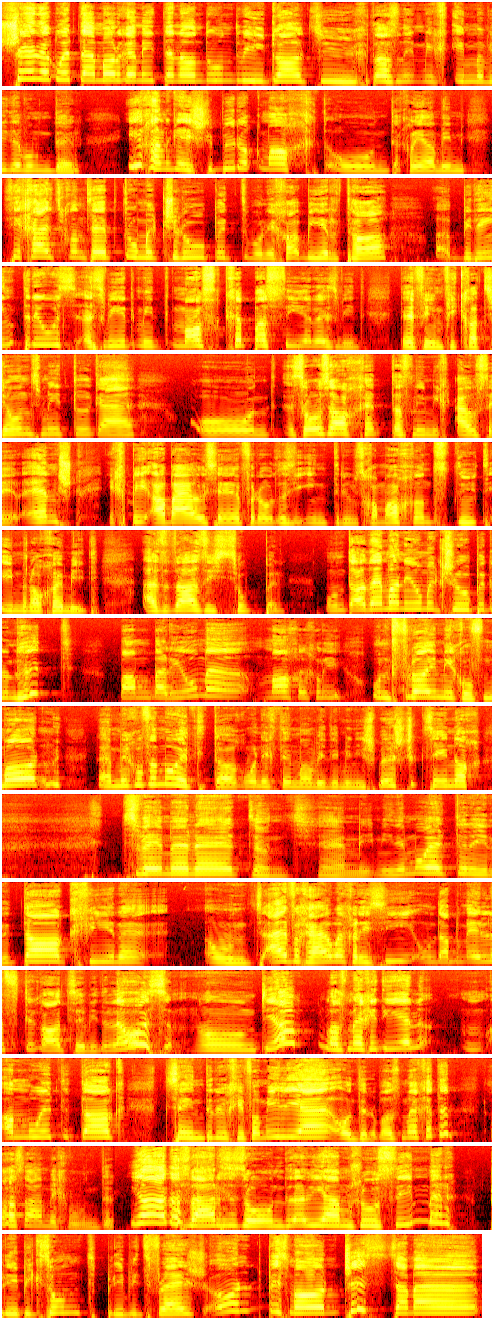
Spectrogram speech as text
Schönen guten Morgen miteinander und wie geht's euch? Das nimmt mich immer wieder wunder. Ich habe gestern Büro gemacht und ein bisschen an meinem Sicherheitskonzept umgeschraubt, das ich wird haben äh, bei den Interviews. Es wird mit Masken passieren, es wird Desinfikationsmittel geben und so Sachen, das nehme ich auch sehr ernst. Ich bin aber auch sehr froh, dass ich Interviews machen kann und dass die Leute immer noch kommen. Also das ist super. Und an dem habe ich rumgeschraubt und heute bambel um, mache ein bisschen und freue mich auf morgen, nämlich auf den Muttertag, wo ich dann mal wieder meine Schwester gesehen nach zwei Monaten und äh, mit meiner Mutter ihren Tag feiern und einfach auch ein bisschen sein und ab dem 11. geht es wieder los. Und ja, was macht ihr am Muttertag? Seht ihr eure Familie oder was macht ihr? Das hat mich wundern. Ja, das wär's so. Und wie am Schluss immer, bleibe gesund, bleibe fresh und bis morgen. Tschüss zusammen.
